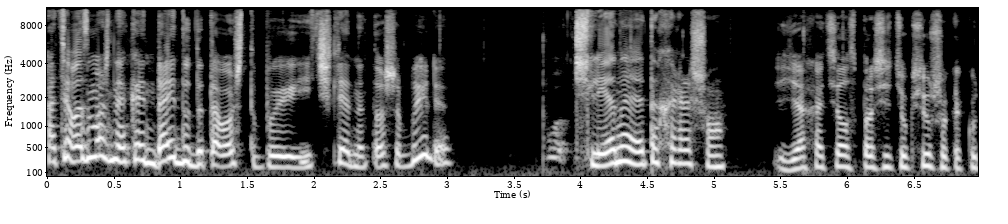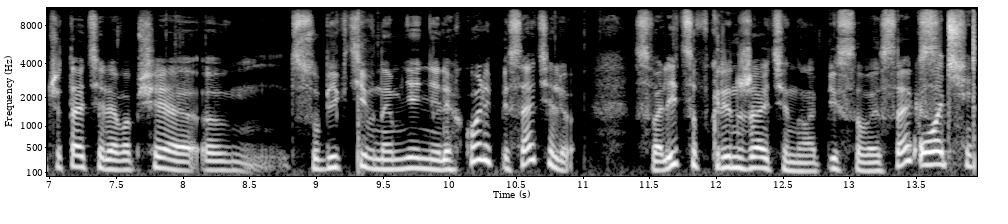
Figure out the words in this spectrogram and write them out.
Хотя, возможно, я когда дойду до того, чтобы и члены тоже были. Члены — это хорошо. Я хотел спросить у Ксюши, как у читателя, вообще эм, субъективное мнение, легко ли писателю свалиться в кринжатину, описывая секс? Очень,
